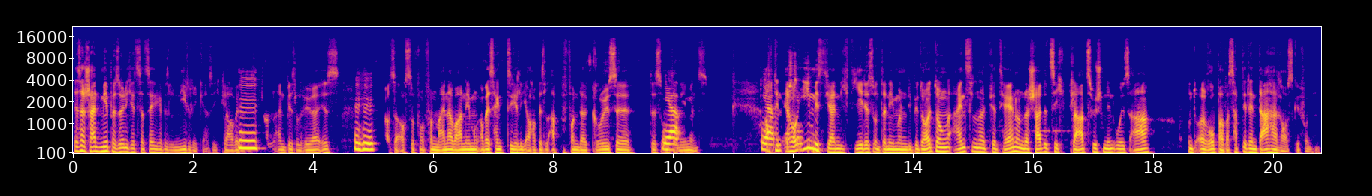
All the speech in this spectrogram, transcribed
Das erscheint mir persönlich jetzt tatsächlich ein bisschen niedrig. Also ich glaube, dass mhm. es schon ein bisschen höher ist. Mhm. Also auch so von, von, meiner Wahrnehmung. Aber es hängt sicherlich auch ein bisschen ab von der Größe des ja. Unternehmens. Ja, auch den ROI misst ja nicht jedes Unternehmen. Und die Bedeutung einzelner Kriterien unterscheidet sich klar zwischen den USA und Europa. Was habt ihr denn da herausgefunden?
